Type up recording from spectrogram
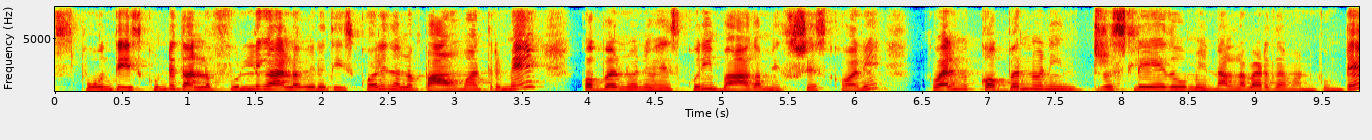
స్పూన్ తీసుకుంటే దానిలో ఫుల్గా అలోవెరా తీసుకోవాలి. దానిలో పావు మాత్రమే కొబ్బరి నూనె వేసుకుని బాగా మిక్స్ చేసుకోవాలి. ఒకవేళ మీకు కొబ్బరి నూనె ఇంట్రెస్ట్ లేదు మేము నల్లబెడదాం అనుకుంటే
